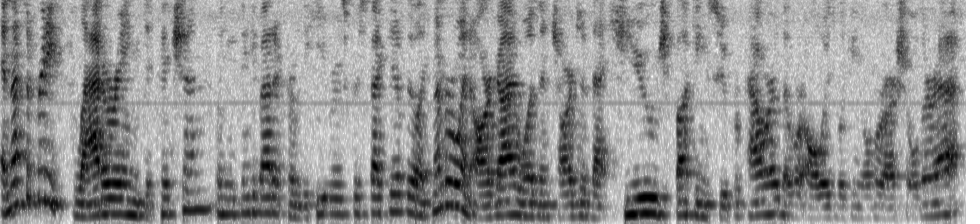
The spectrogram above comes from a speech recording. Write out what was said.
and that's a pretty flattering depiction when you think about it from the Hebrews' perspective. They're like, remember when our guy was in charge of that huge fucking superpower that we're always looking over our shoulder at?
